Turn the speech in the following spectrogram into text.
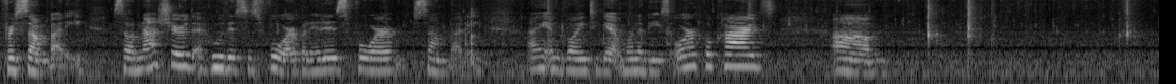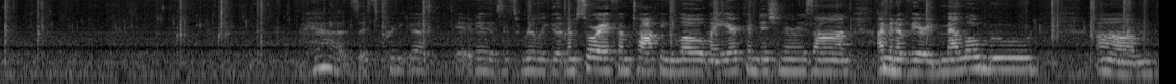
for somebody. So I'm not sure that who this is for, but it is for somebody. I am going to get one of these oracle cards. Um, yeah, it's, it's pretty good. It is. It's really good. I'm sorry if I'm talking low. My air conditioner is on. I'm in a very mellow mood. Um,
